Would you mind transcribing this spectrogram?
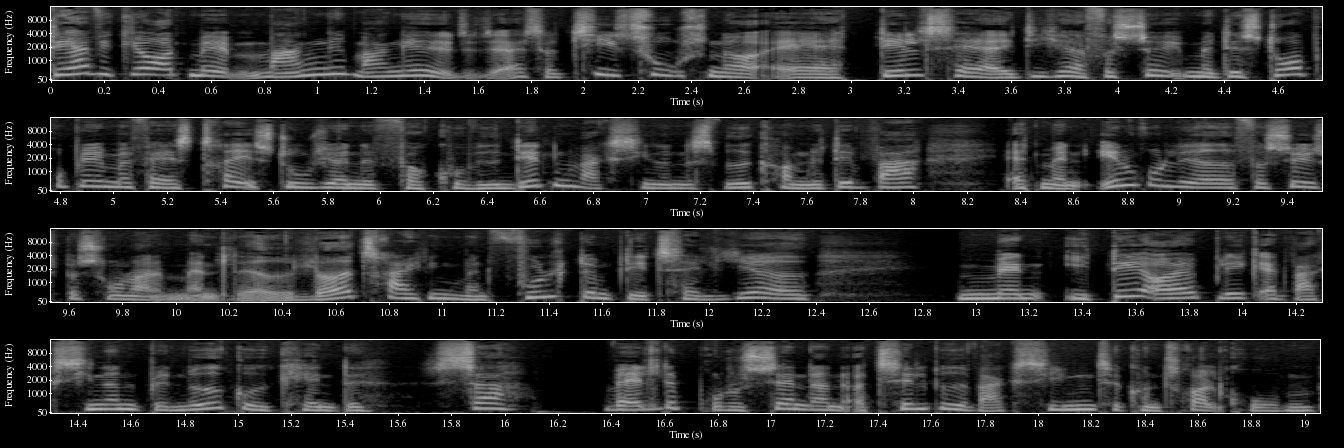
Det har vi gjort med mange, mange, altså 10.000 af deltagere i de her forsøg, men det store problem med fase 3-studierne for covid-19-vaccinernes vedkommende, det var, at man indrullerede forsøgspersonerne, man lavede lodtrækning, man fulgte dem detaljeret, men i det øjeblik, at vaccinerne blev nødgodkendte, så valgte producenterne at tilbyde vaccinen til kontrolgruppen.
